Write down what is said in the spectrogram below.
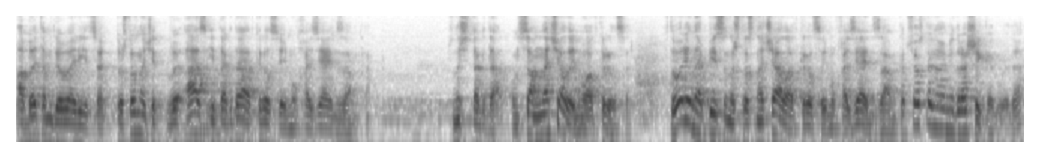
об этом говорится, то что значит в аз и тогда открылся ему хозяин замка? Что значит тогда? Он с самого начала ему открылся. В Торе написано, что сначала открылся ему хозяин замка, все остальное мидраши как бы, да,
